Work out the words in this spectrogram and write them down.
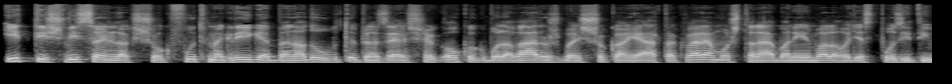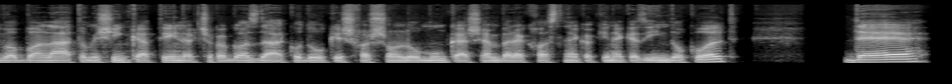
itt is viszonylag sok fut, meg régebben adótöbben az első okokból a városban is sokan jártak vele, mostanában én valahogy ezt pozitívabban látom, és inkább tényleg csak a gazdálkodók és hasonló munkás emberek használják, akinek ez indokolt. De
